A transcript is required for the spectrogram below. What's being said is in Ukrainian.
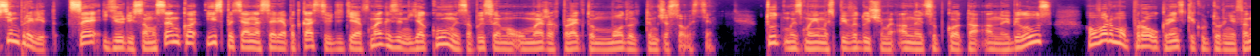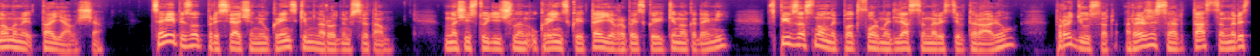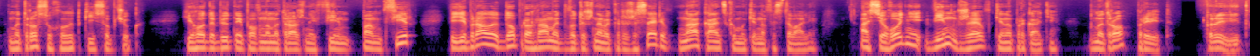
Усім привіт! Це Юрій Самусенко і спеціальна серія подкастів DTF Magazine, яку ми записуємо у межах проекту Модуль тимчасовості. Тут ми з моїми співведучими Анною Цупко та Анною Білоус говоримо про українські культурні феномени та явища. Цей епізод присвячений українським народним святам. В нашій студії член Української та Європейської кіноакадемії, співзасновник платформи для сценаристів Тераріум, продюсер, режисер та сценарист Дмитро Сухолиткий Собчук. Його дебютний повнометражний фільм Памфір відібрали до програми двотижневих режисерів на Канському кінофестивалі. А сьогодні він вже в кінопрокаті. Дмитро, привіт. Привіт.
